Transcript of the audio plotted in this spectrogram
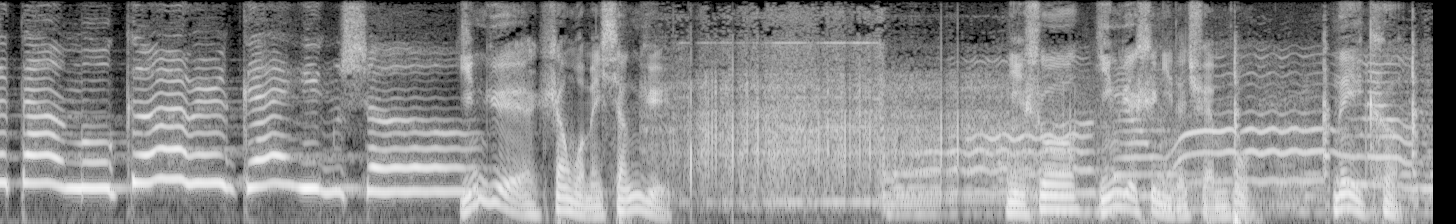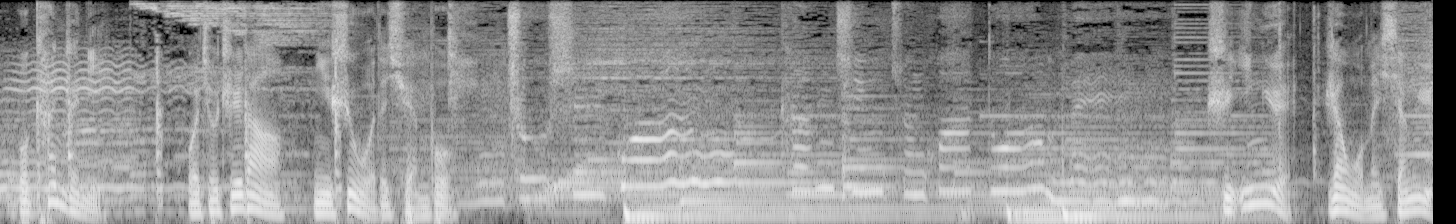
个大拇哥儿该应手。音乐让我们相遇。你说音乐是你的全部，那一刻我看着你，我就知道你是我的全部。是音乐让我们相遇。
